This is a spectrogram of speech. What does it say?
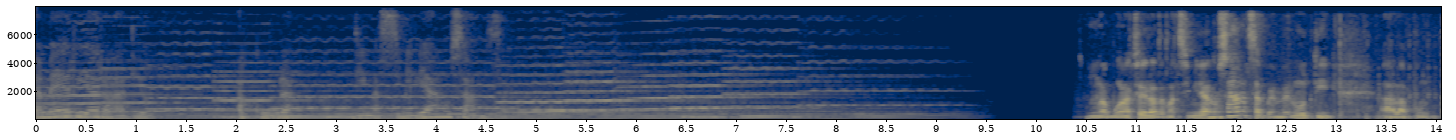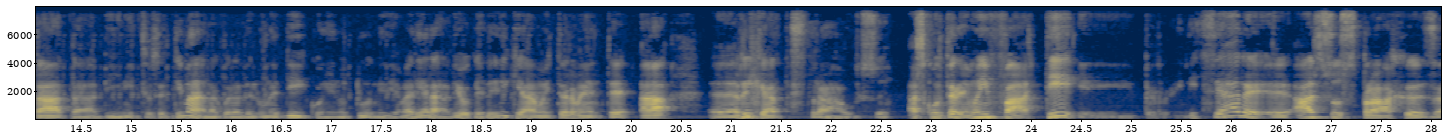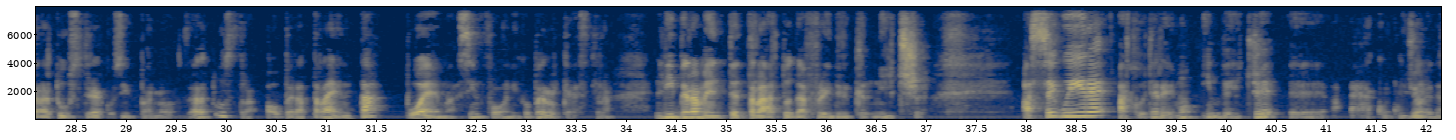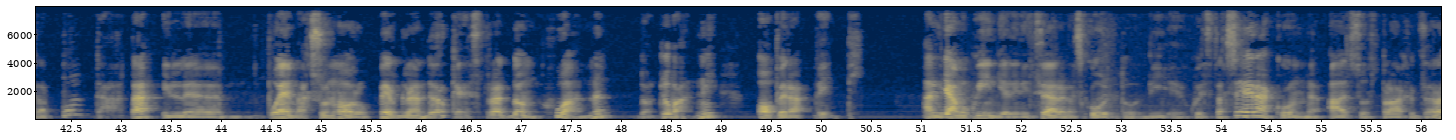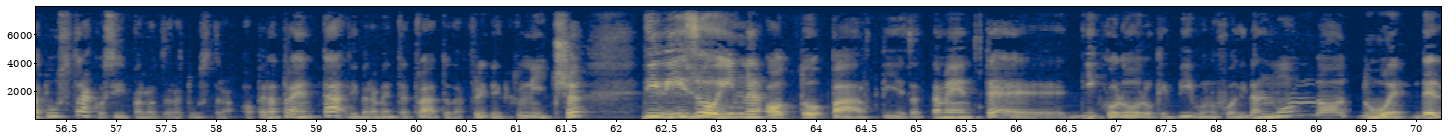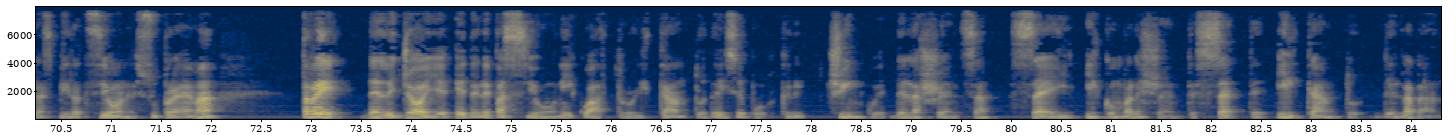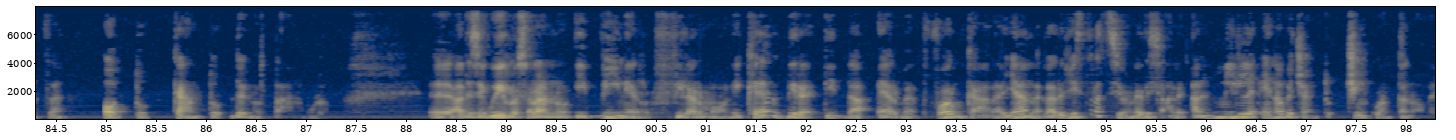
Ameria Radio, a cura di Massimiliano Sanza. Una buonasera da Massimiliano Sanza, benvenuti alla puntata di inizio settimana, quella del lunedì con i notturni di Ameria Radio, che dedichiamo interamente a eh, Richard Strauss. Ascolteremo infatti, iniziare, eh, Also sprach Zarathustra, così parlò Zarathustra, opera 30, poema sinfonico per orchestra, liberamente tratto da Friedrich Nietzsche. A seguire ascolteremo invece, eh, a conclusione della puntata, il eh, poema sonoro per grande orchestra Don Juan, Don Giovanni, opera 20. Andiamo quindi ad iniziare l'ascolto di eh, questa sera con Also sprach Zarathustra, così parlò Zarathustra, opera 30, liberamente tratto da Friedrich Nietzsche, diviso in otto parti esattamente, di coloro che vivono fuori dal mondo, due dell'aspirazione suprema, tre delle gioie e delle passioni, quattro il canto dei sepolcri, 5 della scienza, 6 il convalescente, 7 il canto della danza, 8 canto del nottambulo. Eh, ad eseguirlo saranno i Wiener Philharmoniker diretti da Herbert von Karajan. La registrazione risale al 1959.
